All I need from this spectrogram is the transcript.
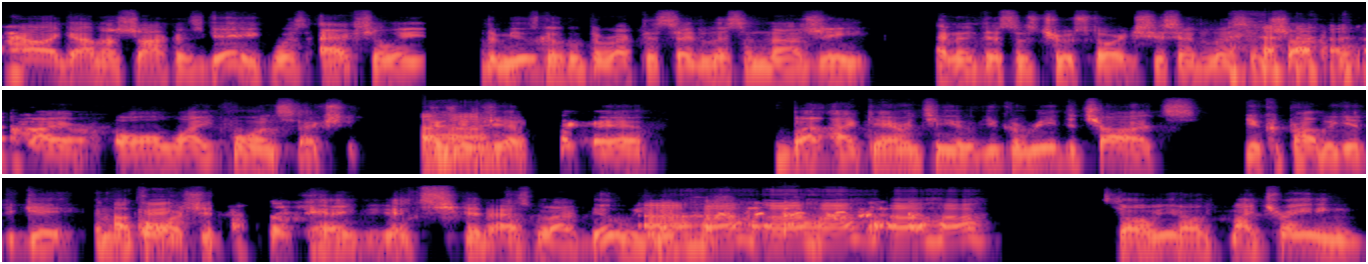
How I got on Chaka's gig was actually the musical director said, listen, Najee, and then this is true story. She said, listen, will hire all white horn section because uh-huh. she had a band. But I guarantee you, if you can read the charts, you could probably get the gig. And of okay. course, you know, like, hey, shit, that's what I do. You know? uh-huh, uh-huh, uh-huh. So, you know, my training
